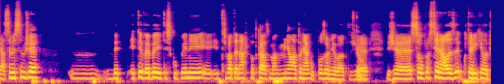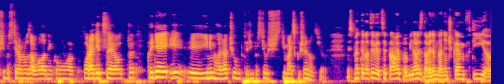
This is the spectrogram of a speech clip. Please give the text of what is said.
já si myslím, že mm, by i ty weby, i ty skupiny, i třeba ten náš podcast měla to nějak upozorňovat, že, že jsou prostě nálezy, u kterých je lepší prostě rovnou zavolat někomu a poradit se, jo. klidně i, i jiným hledačům, kteří prostě už s tím mají zkušenost. Jo. My jsme tyhle ty věci právě probírali s Davidem Daněčkem v té uh,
